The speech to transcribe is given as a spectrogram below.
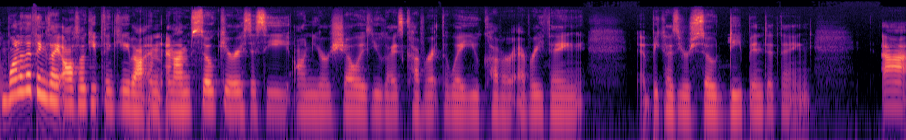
one of the things I also keep thinking about, and, and I'm so curious to see on your show as you guys cover it the way you cover everything because you're so deep into thing. Uh,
